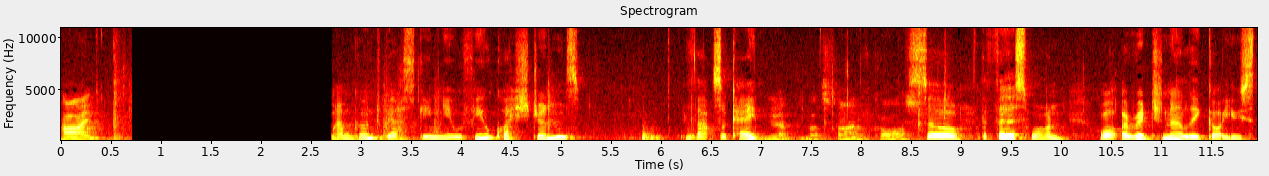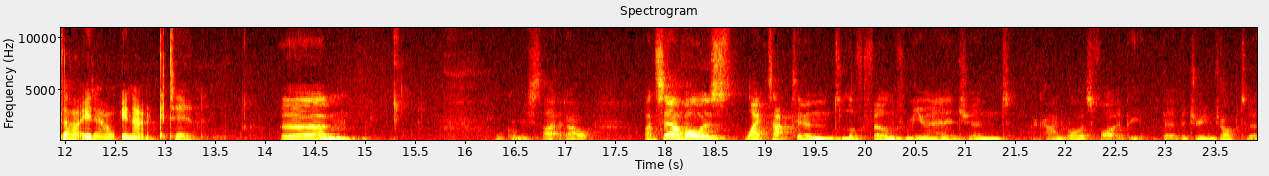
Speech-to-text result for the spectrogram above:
Hi. I'm going to be asking you a few questions, if that's okay. Yeah, that's fine, of course. So, the first one what originally got you started out in acting? Um, what got me started out? I'd say I've always liked acting and loved film from a young age, and I kind of always thought it'd be a bit of a dream job to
